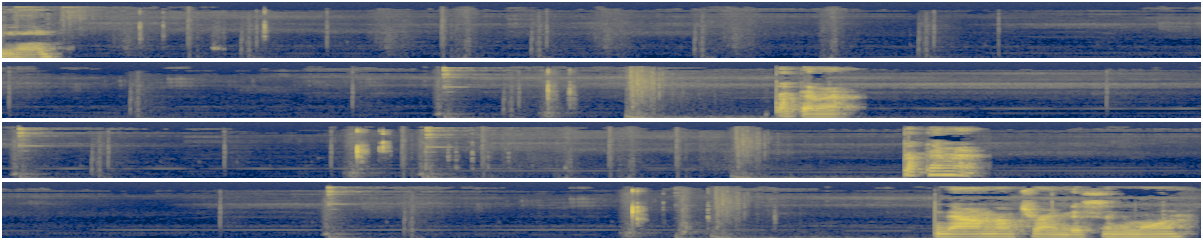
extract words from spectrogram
Okay. Now I'm not trying this anymore.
